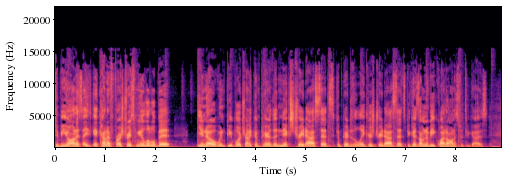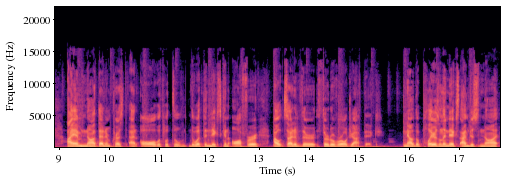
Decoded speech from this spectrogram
to be honest, it, it kind of frustrates me a little bit. You know, when people are trying to compare the Knicks trade assets compared to the Lakers trade assets, because I'm going to be quite honest with you guys. I am not that impressed at all with what the, what the Knicks can offer outside of their third overall draft pick. Now, the players on the Knicks, I'm just not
